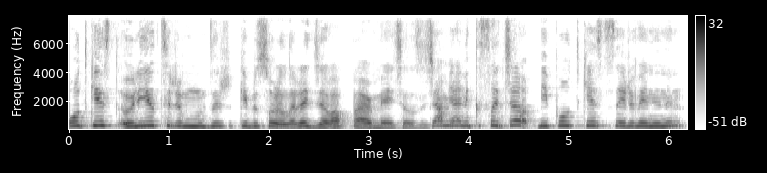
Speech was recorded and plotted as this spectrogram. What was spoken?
Podcast ölü yatırım mıdır gibi sorulara cevap vermeye çalışacağım. Yani kısaca bir podcast serüveninin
